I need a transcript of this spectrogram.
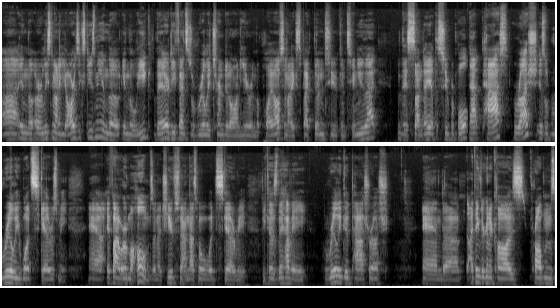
uh, in the or least amount of yards, excuse me, in the in the league. Their defense has really turned it on here in the playoffs, and I expect them to continue that this Sunday at the Super Bowl. That pass rush is really what scares me. Uh, if I were Mahomes and a Chiefs fan, that's what would scare me because they have a really good pass rush and uh, I think they're going to cause problems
